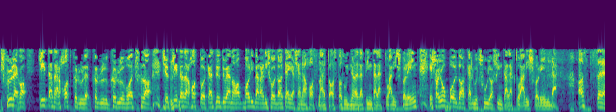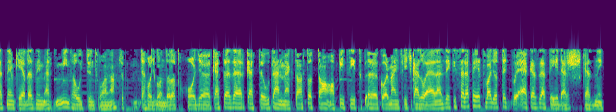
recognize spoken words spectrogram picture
és főleg a 2006 körül, körül, körül volt az a, sőt 2006-tól kezdődően a baliberális oldal teljesen elhasználta azt az úgynevezett intellektuális fölényt, és a jobb oldal került súlyos intellektuális fölénybe. Azt szeretném kérdezni, mert mintha úgy tűnt volna, csak te hogy gondolod, hogy 2002 után megtartotta a picit kormányfricskázó ellenzéki szerepét, vagy ott egy, elkezdett édeskedni?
